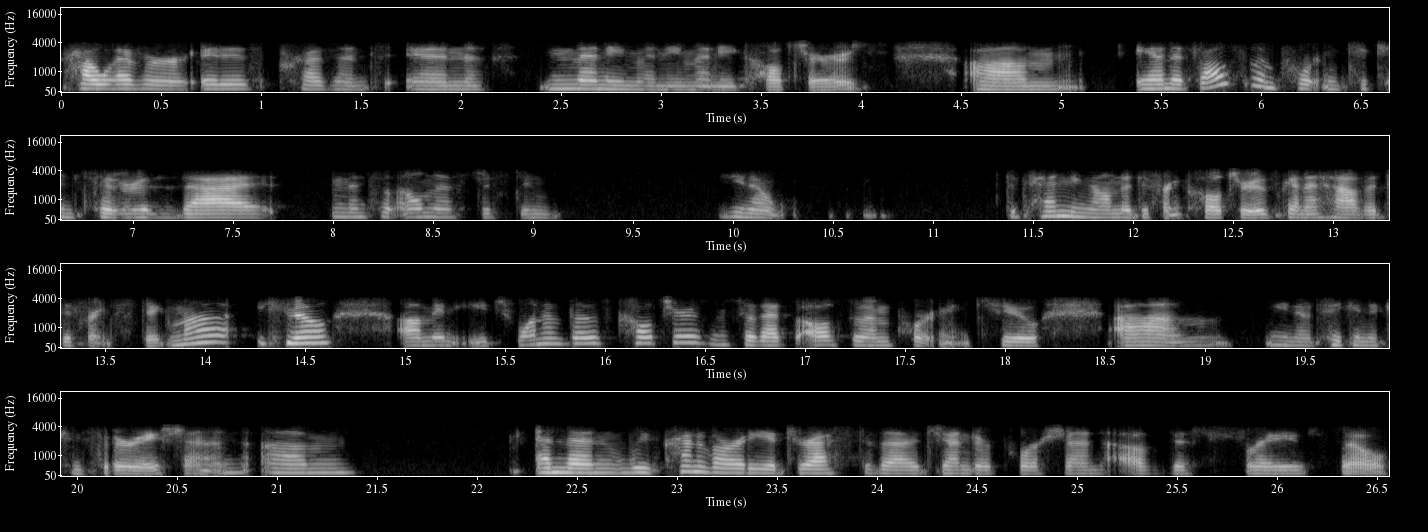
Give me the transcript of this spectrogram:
However, it is present in many, many, many cultures. Um, and it's also important to consider that mental illness, just in, you know, depending on the different culture, is going to have a different stigma, you know, um, in each one of those cultures. And so that's also important to, um, you know, take into consideration. Um, and then we've kind of already addressed the gender portion of this phrase, so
